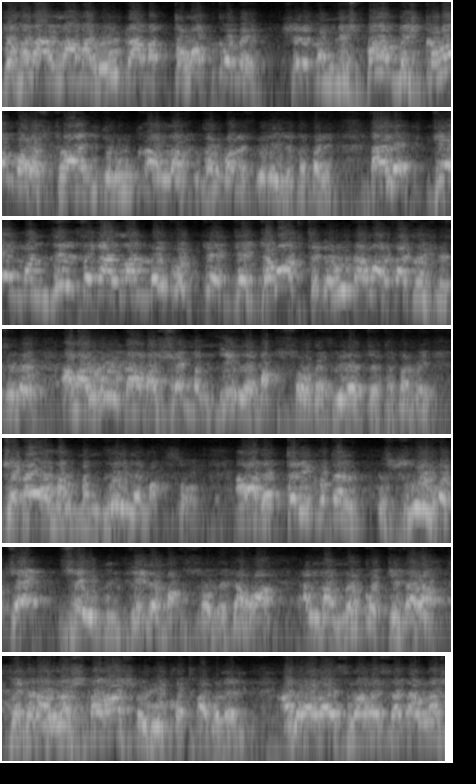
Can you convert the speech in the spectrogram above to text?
যখন আল্লাহ আমার রুহটা আমার তলব করবে সেরকম নিষ্পাপ, নিষ্কলঙ্ক অবস্থায় যদি রুহটা আল্লাহর দরবারে ফিরে যেতে পারে, তাহলে যে মঞ্জিল থেকে আল্লাহর নৈকট্যে যে জগৎ থেকে রুহটা আমার কাছে এসেছিল, আমার রুহটা আবার সে মঞ্জিলে মাকসুদে ফিরে যেতে পারবে। সেটাই আমার মঞ্জিলে মাকসুদ। আমাদের তরিকতের উসুল হচ্ছে সেই মঞ্জিলে মাকসুদে যাওয়া, আল্লাহ নৈকট্যে যাওয়া, যেখানে আল্লাহ সরাসরি কথা বলেন।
